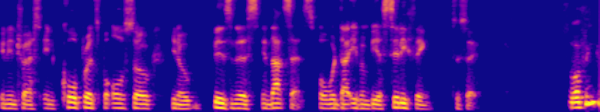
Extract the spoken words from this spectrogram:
an interest in corporates, but also you know business in that sense, or would that even be a silly thing to say? So I think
